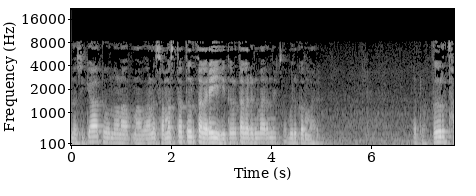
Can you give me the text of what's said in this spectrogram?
നശിക്കാത്ത ഒന്നാണ് ആത്മാവ്. അതാണ് സമസ്ത തീർത്ഥകരൈഹി തീർത്ഥകരന്മാരെന്ന് വെച്ചാൽ ഗുരുക്കന്മാര്. കേട്ടോ? തീർത്ഥ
